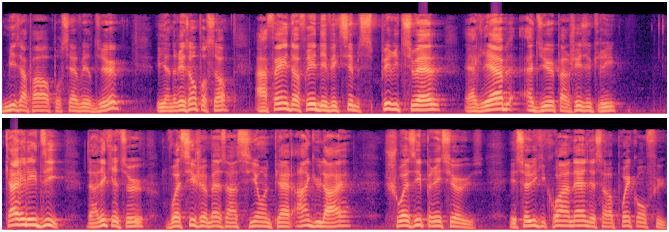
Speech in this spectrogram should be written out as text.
mis à part pour servir Dieu. Et il y a une raison pour ça, afin d'offrir des victimes spirituelles et agréables à Dieu par Jésus-Christ. Car il est dit dans l'Écriture, Voici je mets en Sion une pierre angulaire, choisie précieuse, et celui qui croit en elle ne sera point confus.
